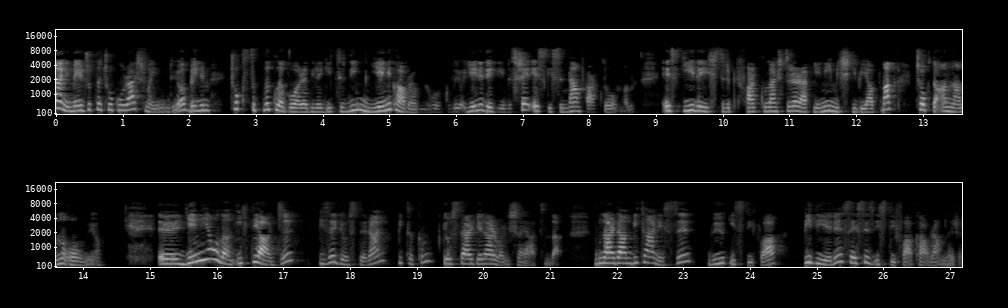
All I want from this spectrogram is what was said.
Yani mevcutta çok uğraşmayın diyor. Benim çok sıklıkla bu ara dile getirdiğim yeni kavramını vurguluyor. Yeni dediğimiz şey eskisinden farklı olmalı. Eskiyi değiştirip farklılaştırarak yeniymiş gibi yapmak çok da anlamlı olmuyor. Ee, yeniye olan ihtiyacı bize gösteren bir takım göstergeler var iş hayatında. Bunlardan bir tanesi büyük istifa, bir diğeri sessiz istifa kavramları.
